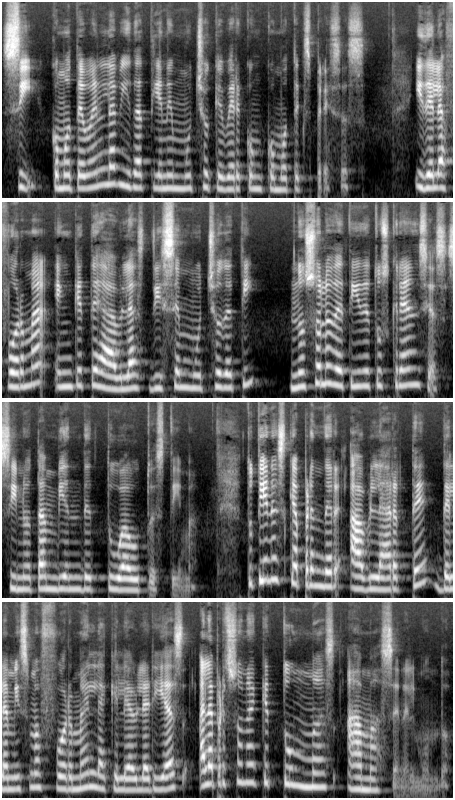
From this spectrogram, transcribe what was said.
sí, como te ve en la vida tiene mucho que ver con cómo te expresas. Y de la forma en que te hablas dice mucho de ti, no solo de ti y de tus creencias, sino también de tu autoestima. Tú tienes que aprender a hablarte de la misma forma en la que le hablarías a la persona que tú más amas en el mundo.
